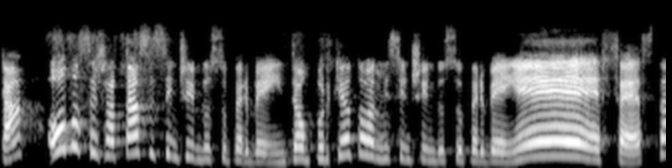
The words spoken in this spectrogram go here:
tá? Ou você já está se sentindo super bem, então por que eu estou me sentindo super bem? Ê, festa,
